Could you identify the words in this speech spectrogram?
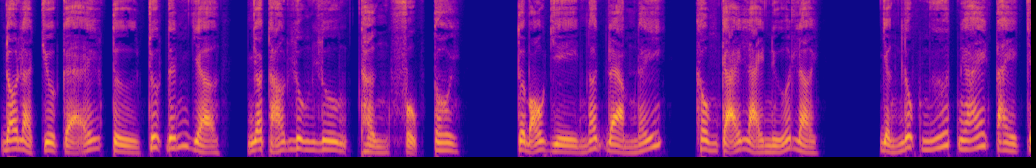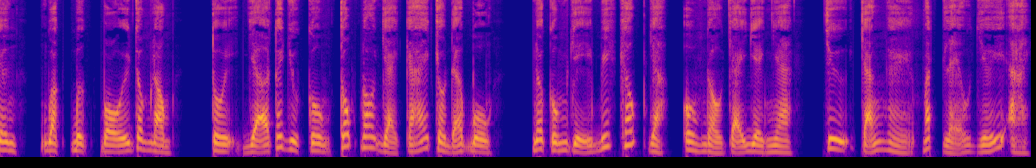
Đó là chưa kể từ trước đến giờ nhỏ Thảo luôn luôn thần phục tôi. Tôi bảo gì nó đàm nấy, không cãi lại nửa lời. Dần lúc ngứa ngái tay chân hoặc bực bội trong lòng, tôi dở tới du côn cốc nó vài cái cho đỡ buồn. Nó cũng chỉ biết khóc và ôm đầu chạy về nhà, chứ chẳng hề mách lẻo với ai.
